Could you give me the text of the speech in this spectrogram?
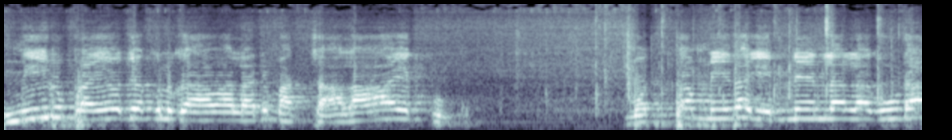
మీరు ప్రయోజకులు కావాలని మాకు చాలా ఎక్కువ. మొత్తం మీద ఎన్నేళ్ళల్లో కూడా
